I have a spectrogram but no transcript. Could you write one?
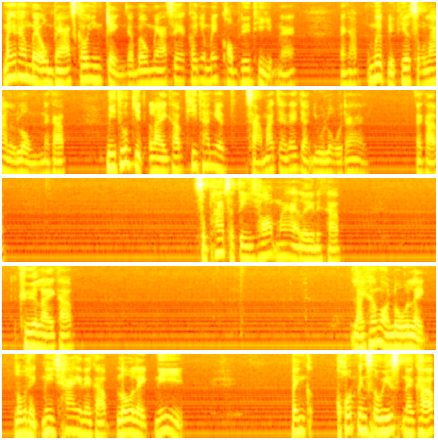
แม้กระทั่ง biomass เขายังเก่งแต่ biomass เนี่ยเขายังไม่ competitive นะนะครับเมื่อเปรียบเทียบโซล่าหรือลมนะครับ มีธุรกิจอะไรครับที่ท่านเนี่ยสามารถจะได้จากยูโรได้ นะครับ สุภาพสตรีชอบมากเลยนะครับ คืออะไรครับ หลายครั้งบอก Rolex Rolex ไม่ใช่นะครับ Rolex นี่ เป็น quote เป็นสวิสนะครับ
